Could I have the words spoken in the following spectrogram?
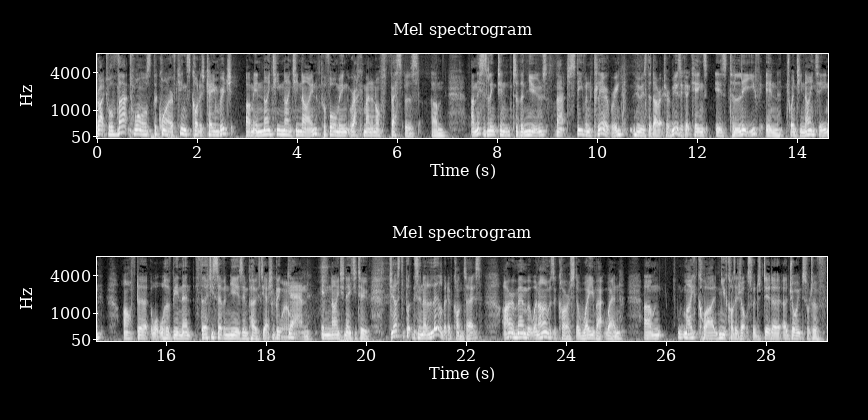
Right, well, that was the choir of King's College, Cambridge, um, in 1999, performing Rachmaninoff's Vespers. Um, and this is linked into the news that Stephen Cleobury, who is the director of music at King's, is to leave in 2019 after what will have been then 37 years in post. He actually began in 1982. Just to put this in a little bit of context, I remember when I was a chorister way back when. Um, my choir, New College, Oxford, did a, a, joint sort of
